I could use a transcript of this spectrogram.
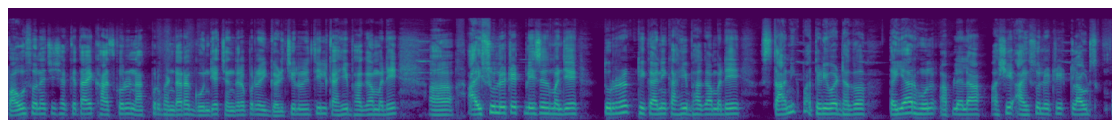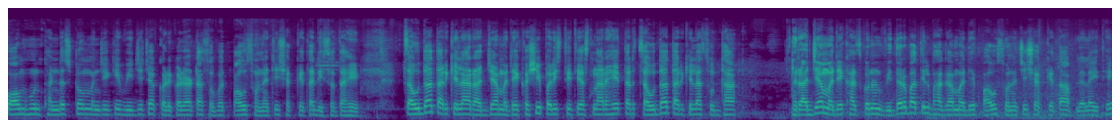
पाऊस होण्याची शक्यता आहे. खास करून नागपूर भंडारा गोंदिया चंद्रपूर आणि गडचिरोलीतील काही भागामध्ये आयसोलेटेड प्लेसेस म्हणजे तुरळक ठिकाणी काही भागामध्ये स्थानिक पातळीवर ढगं तयार होऊन आपल्याला असे आयसोलेटेड क्लाउड्स फॉर्म होऊन थंडस्टॉम म्हणजे की विजेच्या कडकडाटासोबत पाऊस होण्याची शक्यता दिसत आहे. चौदा तारखेला राज्यामध्ये कशी परिस्थिती असणार आहे? तर चौदा तारखेला सुद्धा राज्यामध्ये खास करून विदर्भातील भागामध्ये पाऊस होण्याची शक्यता आपल्याला इथे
